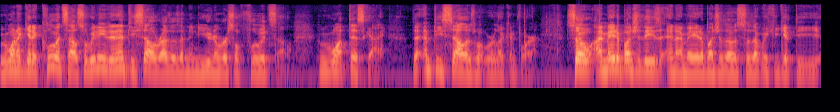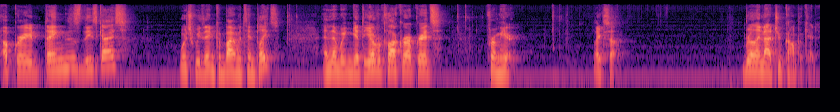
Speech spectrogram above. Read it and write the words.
We want to get a coolant cell, so we need an empty cell rather than a universal fluid cell. We want this guy. The empty cell is what we're looking for. So I made a bunch of these, and I made a bunch of those so that we could get the upgrade things, these guys which we then combine with tin plates. And then we can get the overclocker upgrades from here, like so. Really not too complicated.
